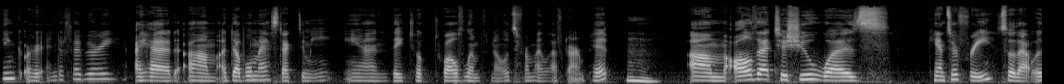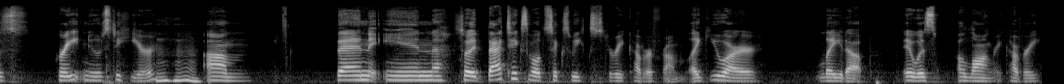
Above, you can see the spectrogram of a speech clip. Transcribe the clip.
think, or end of February, I had um, a double mastectomy, and they took 12 lymph nodes from my left armpit. Um, all of that tissue was cancer free, so that was great news to hear. Um, then in so it, that takes about six weeks to recover from. Like you are laid up. It was a long recovery.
